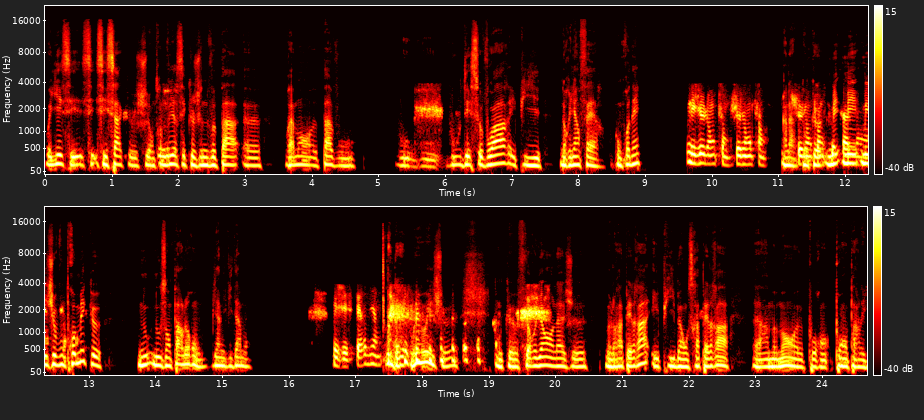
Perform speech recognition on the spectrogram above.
vous voyez, c'est ça que je suis en train de dire, c'est que je ne veux pas vraiment pas vous vous, vous, décevoir et puis ne rien faire, vous comprenez? Mais je l'entends, je l'entends. mais, mais, mais, je vous promets que nous, nous en parlerons, bien évidemment. Mais j'espère bien. Ah ben, oui, oui. Je... Donc euh, Florian, là, je me le rappellera. Et puis, ben, on se rappellera à euh, un moment euh, pour en, pour en parler.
